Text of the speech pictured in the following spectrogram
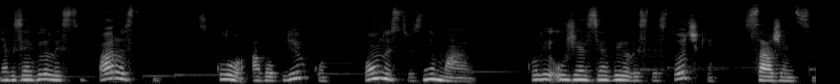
як з'явились паростки, скло або плівку повністю знімають. Коли уже з'явились листочки, саджанці,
